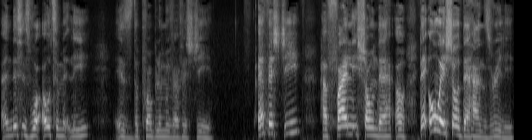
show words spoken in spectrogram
and this is what ultimately is the problem with FSG. FSG have finally shown their oh they always showed their hands really.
